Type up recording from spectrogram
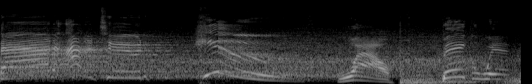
Bad Attitude Hughes. Wow. Big win.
